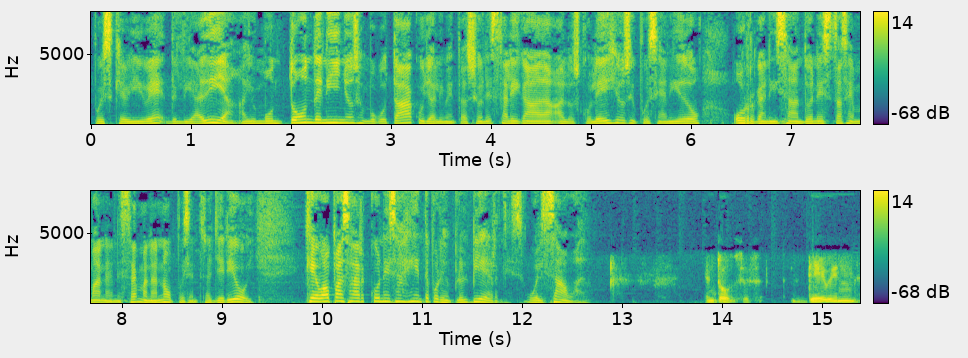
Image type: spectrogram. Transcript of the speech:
pues que vive del día a día. Hay un montón de niños en Bogotá cuya alimentación está ligada a los colegios y pues se han ido organizando en esta semana. En esta semana no, pues entre ayer y hoy. ¿Qué va a pasar con esa gente, por ejemplo, el viernes o el sábado? Entonces, deben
